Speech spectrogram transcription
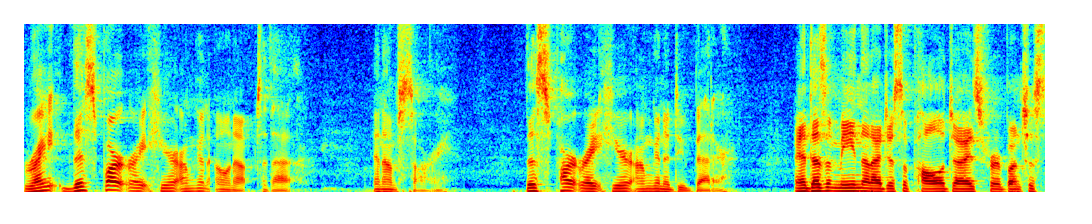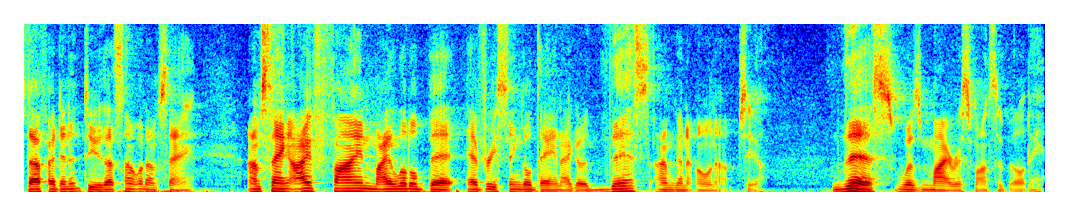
right this part right here, I'm going to own up to that. And I'm sorry. This part right here, I'm going to do better. And it doesn't mean that I just apologize for a bunch of stuff I didn't do. That's not what I'm saying. I'm saying I find my little bit every single day and I go, this I'm going to own up to. This was my responsibility.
